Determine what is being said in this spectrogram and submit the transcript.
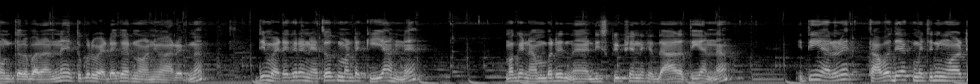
කොන් කළ බලන්න. එතකට වැඩ කරන අනිවාරෙත්ම ඉතින් වැඩ කර නැතොත් මට කියන්න. මගේ නම්බර ඩිස්ක්‍රපෂන් එක දාලා තියන්න. ඉතින් අරන තව දෙයක් මෙතනින් වාට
